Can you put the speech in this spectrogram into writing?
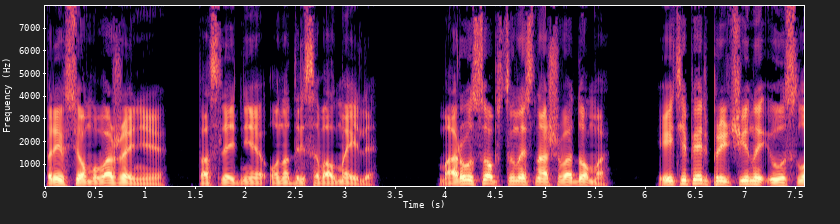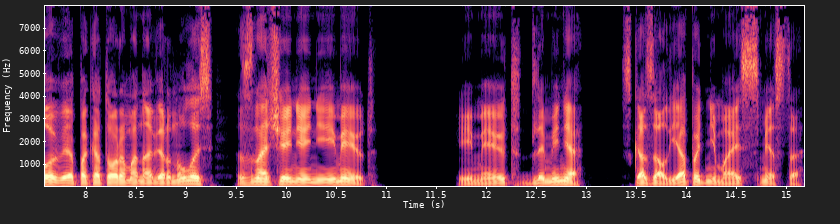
при всем уважении. Последнее он адресовал Мейли. Мару — собственность нашего дома, и теперь причины и условия, по которым она вернулась, значения не имеют. Имеют для меня, — сказал я, поднимаясь с места.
